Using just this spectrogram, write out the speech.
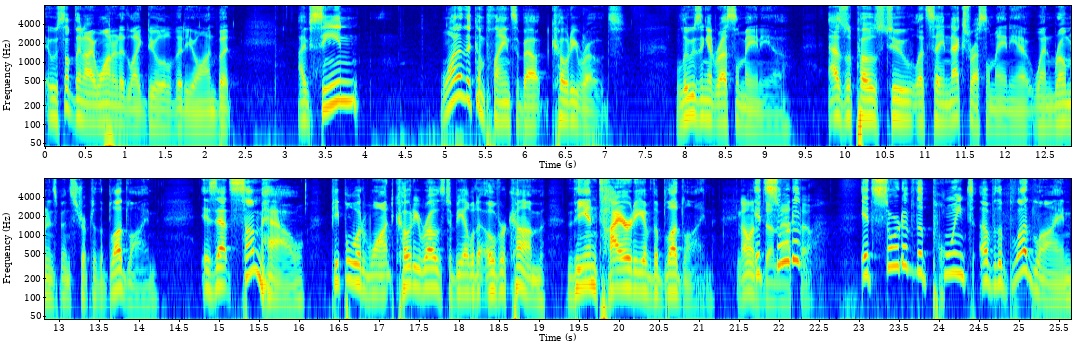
it was something I wanted to like do a little video on, but I've seen one of the complaints about Cody Rhodes losing at WrestleMania, as opposed to, let's say, next WrestleMania when Roman's been stripped of the bloodline, is that somehow people would want Cody Rhodes to be able to overcome the entirety of the bloodline. No one's It's done sort that of- though. It's sort of the point of the bloodline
